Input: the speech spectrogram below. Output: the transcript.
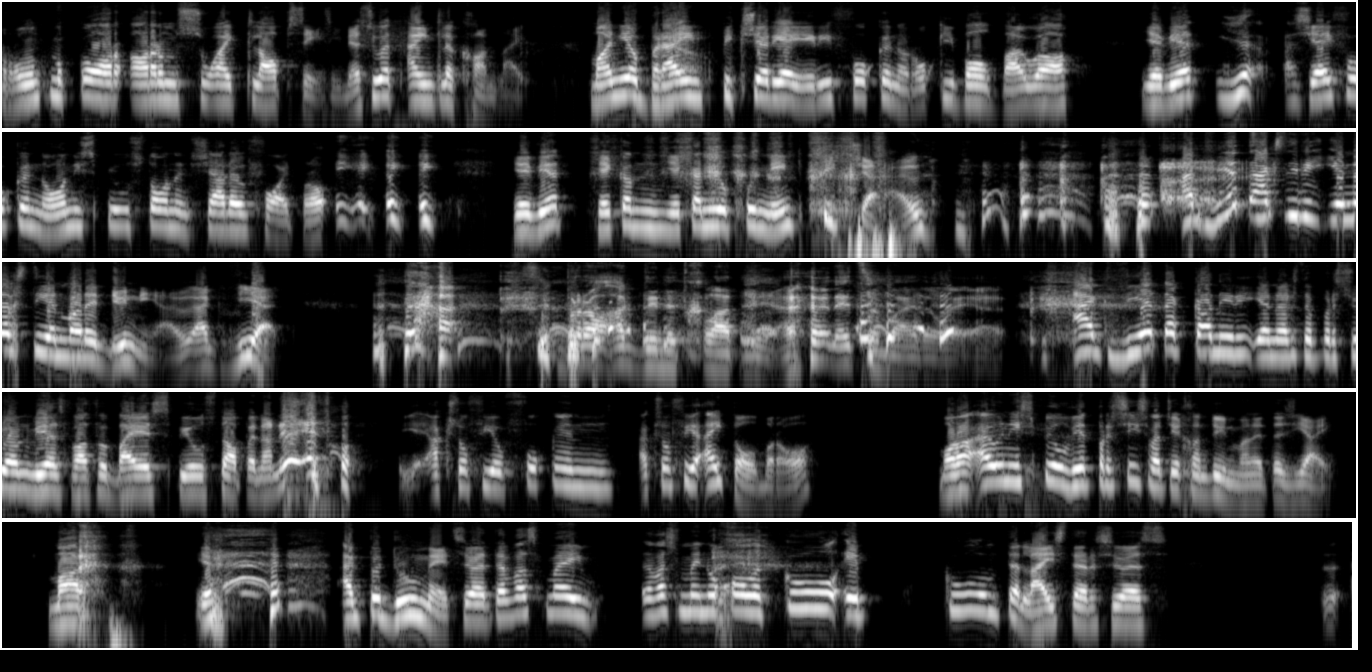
rond mekaar arm swaai klap sessie. Dis hoe dit eintlik gaan lyk. Maar in jou brein ja. picture jy hierdie fucking Rocky Balboa. Jy weet, hier, as jy fucking na in die spieël staan en shadow fight, bro. Ey, ey, ey, ey. Jy weet, jy kan jy kan jou opponent picture hou. ek weet ek's nie die enigste een wat dit doen nie, ou. Ek weet. Bro, ek doen dit glad nie. Net so by the way. Ja. Ek weet ek kan nie die enigste persoon wees wat verby 'n spieël stap en dan ek sou vir jou fucking ek sou vir jou uithaal, bro. Maar daai ou in die spieël weet presies wat jy gaan doen, want dit is jy. Maar ja, ek bedoel net, so dit was vir my dit was vir my nogal 'n cool ep cool om te luister soos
